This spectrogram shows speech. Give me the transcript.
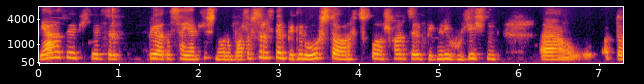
Яг л гэхээр зэрэг би одоо сая ярьлаа ш нөгөө боловсрал дээр бид нэр өөрсдөө оролцохгүй болохоор зэрэг бидний хүлээлтэнд одоо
